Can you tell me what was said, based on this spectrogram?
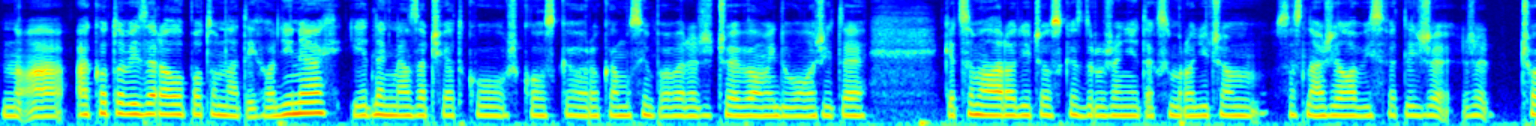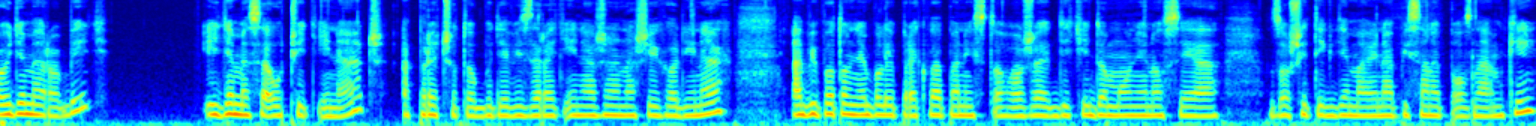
No a ako to vyzeralo potom na tých hodinách? Jednak na začiatku školského roka musím povedať, že čo je veľmi dôležité, keď som mala rodičovské združenie, tak som rodičom sa snažila vysvetliť, že, že čo ideme robiť, ideme sa učiť ináč? A prečo to bude vyzerať ináč na našich hodinách, aby potom neboli prekvapení z toho, že deti domov nenosia zošity, kde majú napísané poznámky,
